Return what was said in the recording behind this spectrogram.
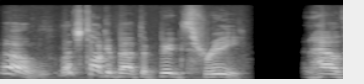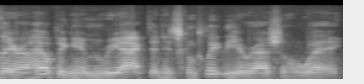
Well, let's talk about the big three and how they are helping him react in his completely irrational way.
